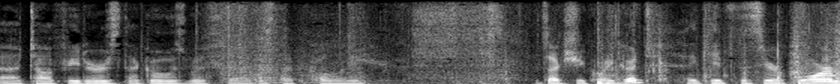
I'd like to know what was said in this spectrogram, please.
uh, top feeders that goes with uh, this type of colony. It's actually quite good. It keeps the syrup warm.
